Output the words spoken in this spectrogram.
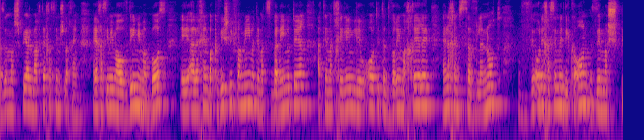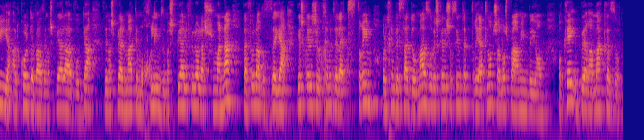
זה משפיע על מערכת היחסים שלכם. היחסים עם העובדים, עם הבוס, אה, עליכם בכביש לפעמים, אתם עצבניים יותר, אתם מתחילים לראות את הדברים אחרת, אין לכם סבלנות. ואו נכנסים לדיכאון, זה משפיע על כל דבר, זה משפיע על העבודה, זה משפיע על מה אתם אוכלים, זה משפיע אפילו על השמנה ואפילו הרזייה. יש כאלה שלוקחים את זה לאקסטרים, הולכים לסאדו מזו, ויש כאלה שעושים את הטריאטלון שלוש פעמים ביום, אוקיי? ברמה כזאת.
